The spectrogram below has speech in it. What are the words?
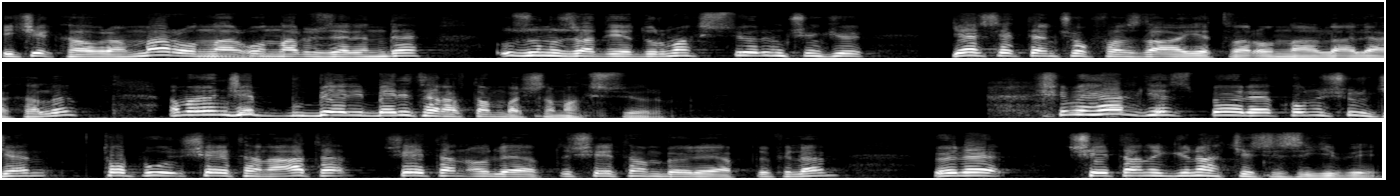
İki kavram var. Onlar onlar üzerinde uzun uzadıya durmak istiyorum çünkü gerçekten çok fazla ayet var onlarla alakalı. Ama önce bu beri, beri taraftan başlamak istiyorum. Şimdi herkes böyle konuşurken topu şeytana atar. Şeytan öyle yaptı, şeytan böyle yaptı filan. Böyle şeytanı günah keçisi gibi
